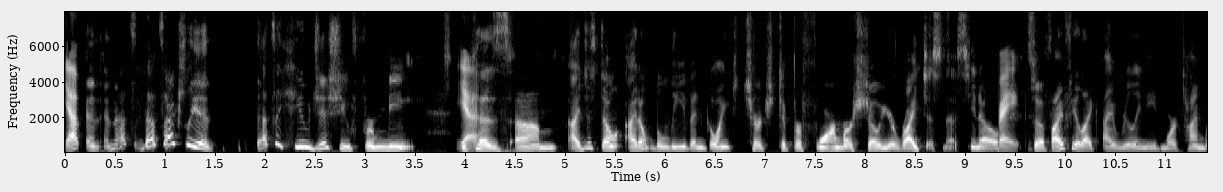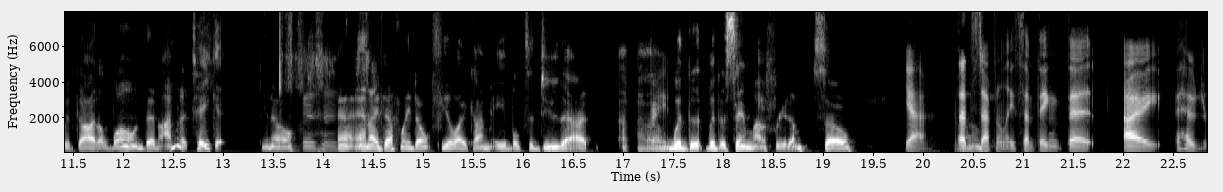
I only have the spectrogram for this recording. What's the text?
Yep. and and that's that's actually a that's a huge issue for me yeah. because um i just don't i don't believe in going to church to perform or show your righteousness you know Right. so if i feel like i really need more time with god alone then i'm going to take it you know Mhm. and, and I definitely don't feel like I'm able to do that uh, Right. with the with the same amount of freedom. So Yeah, that's Um, definitely something that I had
